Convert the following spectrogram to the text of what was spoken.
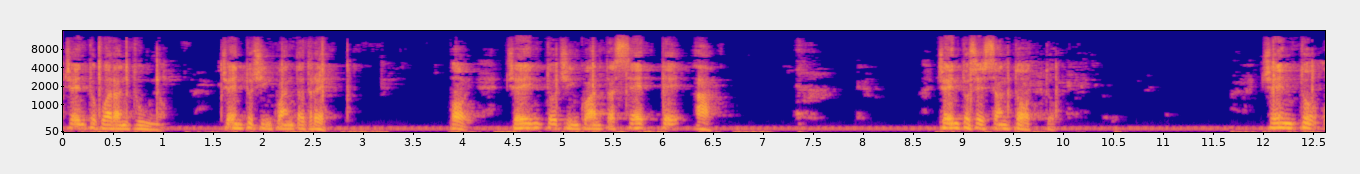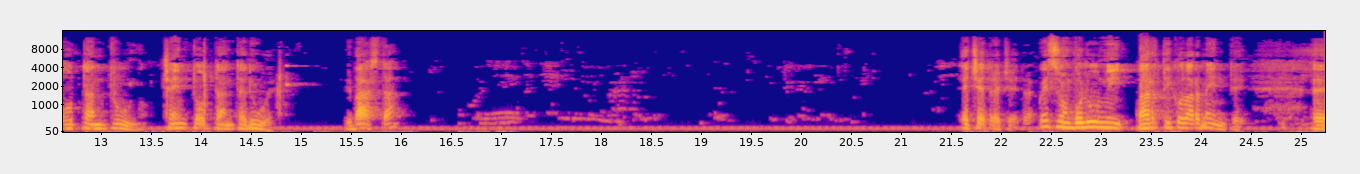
141, 153, poi 157A, 168, 181, 182. Vi basta? Eccetera, eccetera. Questi sono volumi particolarmente eh,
